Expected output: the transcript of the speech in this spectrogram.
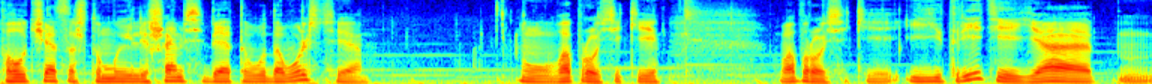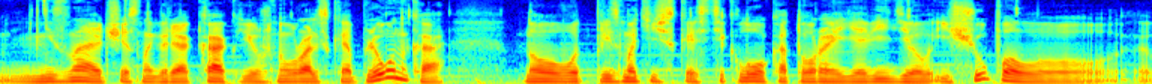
получается, что мы лишаем себя этого удовольствия. Ну, вопросики. И третье, я не знаю, честно говоря, как южноуральская пленка, но вот призматическое стекло, которое я видел и щупал, э,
